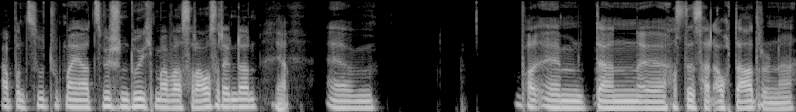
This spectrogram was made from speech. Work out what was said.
ab und zu tut man ja zwischendurch mal was rausrendern. Ja. Ähm, ähm, dann äh, hast du das halt auch da drin. Ne?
